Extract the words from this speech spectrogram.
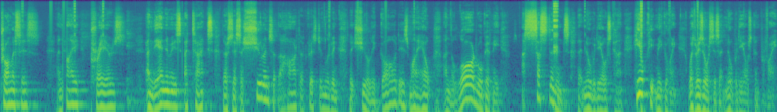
promises and my prayers and the enemy's attacks, there's this assurance at the heart of Christian living that surely God is my help and the Lord will give me a sustenance that nobody else can. He'll keep me going with resources that nobody else can provide.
